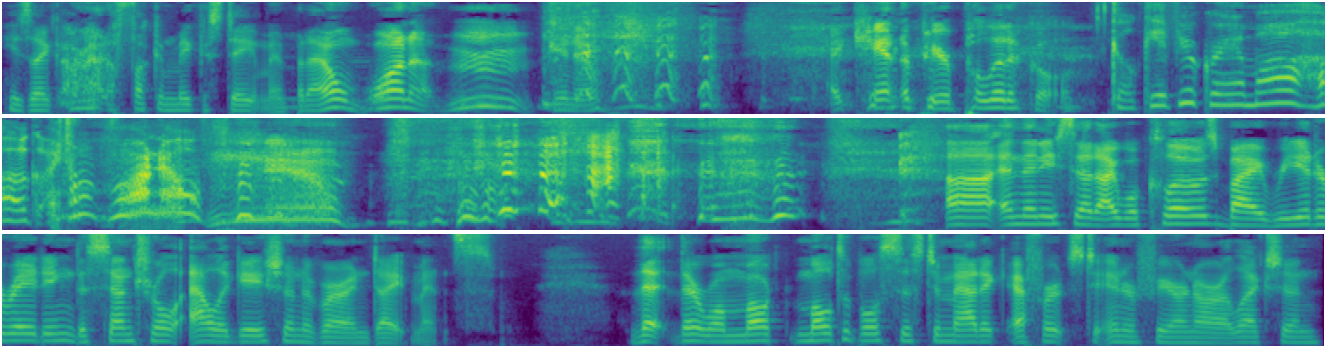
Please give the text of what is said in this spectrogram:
he's like, all right, I'll fucking make a statement, but I don't want to, mm, you know. I can't appear political. Go give your grandma a hug. I don't want to. No. Uh, and then he said, I will close by reiterating the central allegation of our indictments that there were mul- multiple systematic efforts to interfere in our election,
